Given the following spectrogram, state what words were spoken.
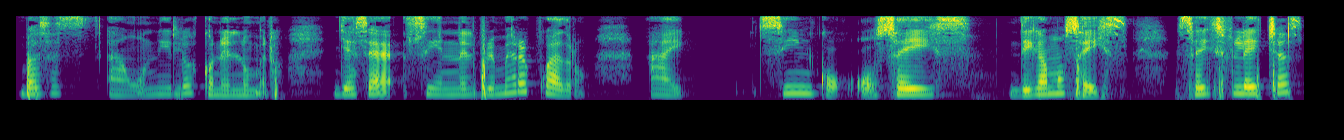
vas a unirlo con el número. Ya sea si en el primer recuadro hay cinco o seis, digamos seis, seis flechas,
